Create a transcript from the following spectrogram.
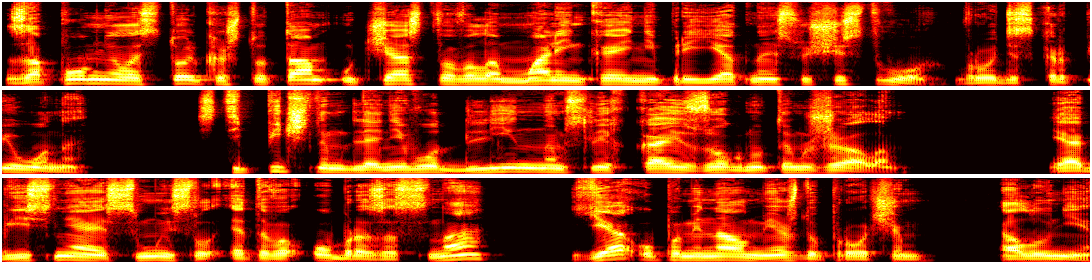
Запомнилось только, что там участвовало маленькое неприятное существо, вроде скорпиона, с типичным для него длинным, слегка изогнутым жалом. И объясняя смысл этого образа сна, я упоминал, между прочим, о Луне.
